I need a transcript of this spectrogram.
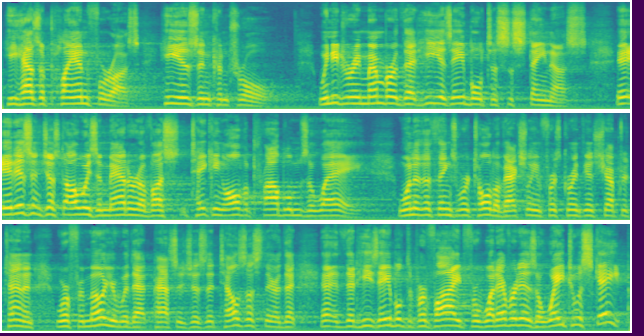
He has a plan for us, he is in control. We need to remember that He is able to sustain us. It isn't just always a matter of us taking all the problems away. One of the things we're told of actually in 1 Corinthians chapter 10, and we're familiar with that passage, is it tells us there that, uh, that He's able to provide for whatever it is, a way to escape,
